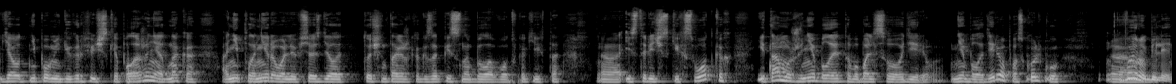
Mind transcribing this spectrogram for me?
я вот не помню географическое положение, однако они планировали все сделать точно так же, как записано было вот в каких-то э, исторических сводках, и там уже не было этого бальсового дерева. Не было дерева, поскольку... э, Вырубили.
